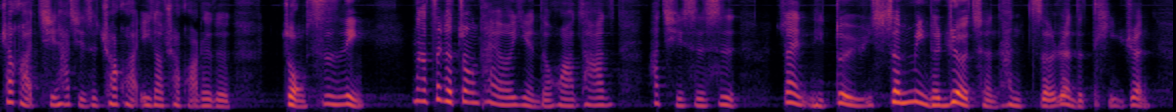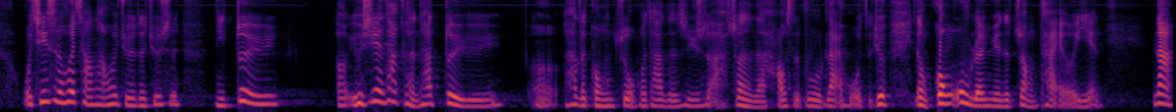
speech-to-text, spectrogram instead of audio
chakra 七，它其实是 chakra 一到 chakra 六的总司令。那这个状态而言的话，它它其实是在你对于生命的热忱和责任的体认。我其实会常常会觉得，就是你对于呃有些人，他可能他对于呃他的工作或他人生，就是啊，算了，好死不如赖活着，就一种公务人员的状态而言，那。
